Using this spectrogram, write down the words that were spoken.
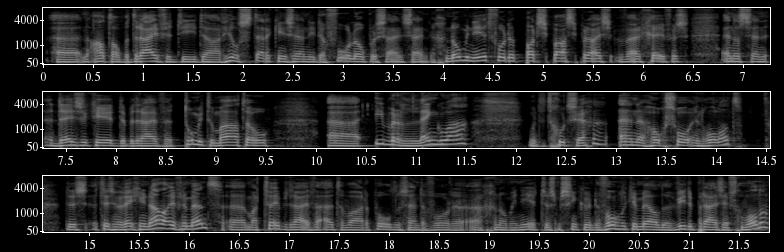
Eh, een aantal bedrijven die daar heel sterk in zijn, die daar voorlopers zijn, zijn genomineerd voor de participatieprijs werkgevers. En dat zijn deze keer de bedrijven Tommy Tomato, Iberlengua, ik moet het goed zeggen, en Hogeschool in Holland. Dus het is een regionaal evenement, eh, maar twee bedrijven uit de Waardepolder zijn daarvoor eh, genomineerd. Dus misschien kun je de volgende keer melden wie de prijs heeft gewonnen.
